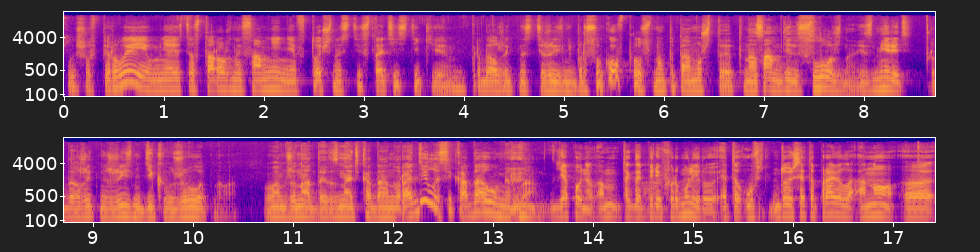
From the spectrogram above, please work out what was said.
слышу впервые. У меня есть осторожные сомнения в точности статистики продолжительности жизни барсуков, просто ну, потому что это на самом деле сложно измерить продолжительность жизни дикого животного. Вам же надо знать, когда оно родилось и когда умерло. Я понял. А тогда переформулирую. Это, то есть это правило, оно э,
